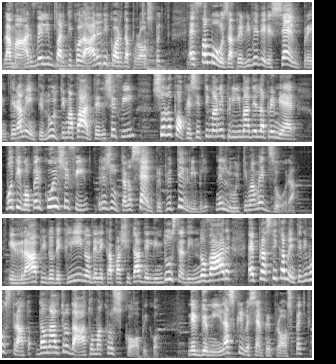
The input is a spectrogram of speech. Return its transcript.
La Marvel in particolare, ricorda Prospect, è famosa per rivedere sempre interamente l'ultima parte dei suoi film solo poche settimane prima della premiere, motivo per cui i suoi film risultano sempre più terribili nell'ultima mezz'ora. Il rapido declino delle capacità dell'industria di innovare è plasticamente dimostrato da un altro dato macroscopico. Nel 2000, scrive sempre Prospect,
